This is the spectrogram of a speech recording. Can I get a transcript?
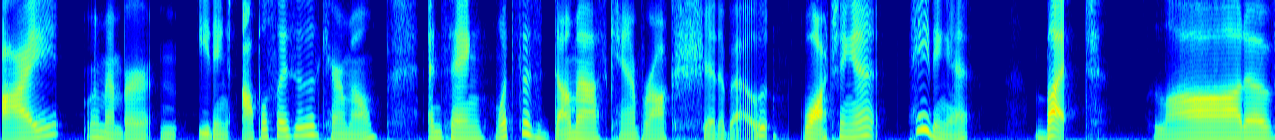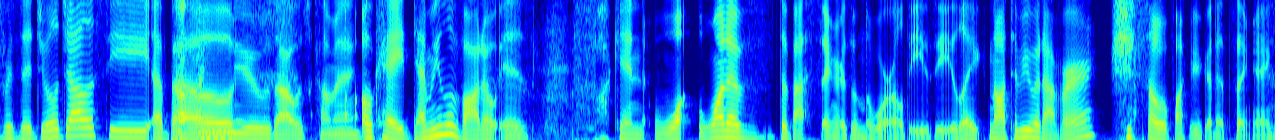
i remember eating apple slices with caramel and saying what's this dumbass camp rock shit about watching it hating it but lot of residual jealousy Uh, I about knew that was coming. okay demi lovato is fucking one of the best singers in the world easy like not to be whatever she's so fucking good at singing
